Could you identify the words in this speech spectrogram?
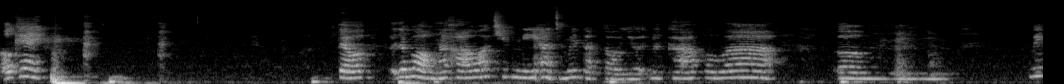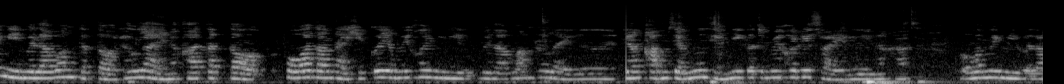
โอเค แต่ว่าจะบอกนะคะว่าคลิปนี้อาจจะไม่ตัดต่อเยอะนะคะ เพราะว่าเอ่มไม่มีเวลาว่างตัดต่อเท่าไหร่นะคะ ตัดต่อ เพราะว่าตอนถ่ายคลิปก็ยังไม่ค่อยมีเวลาว่างเท่าไหร่เลยเสียงคำเสียงนู่นเสียงนี่ก็จะไม่ค่อยได้ใส่เลยนะคะ เพราะว่าไม่มีเวลา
